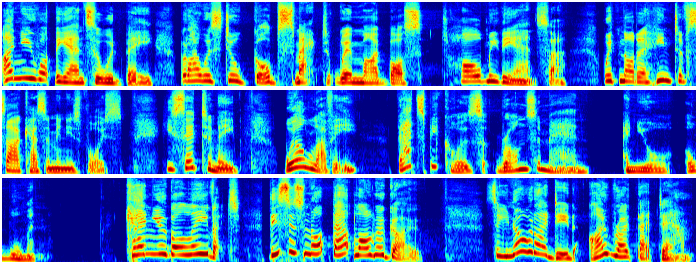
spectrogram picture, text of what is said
I knew what the answer would be, but I was still gobsmacked when my boss told me the answer with not a hint of sarcasm in his voice. He said to me, Well, Lovey, that's because Ron's a man and you're a woman. Can you believe it? This is not that long ago. So, you know what I did? I wrote that down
